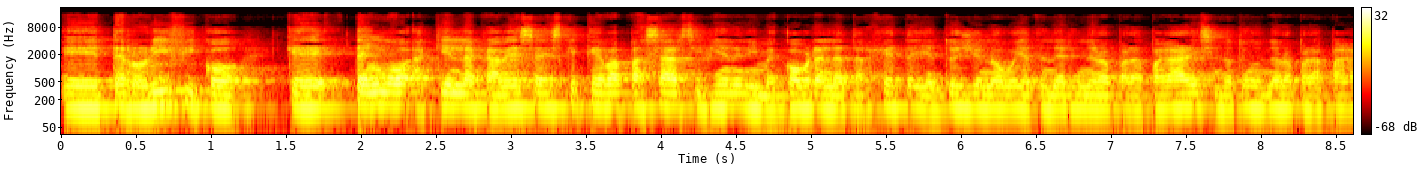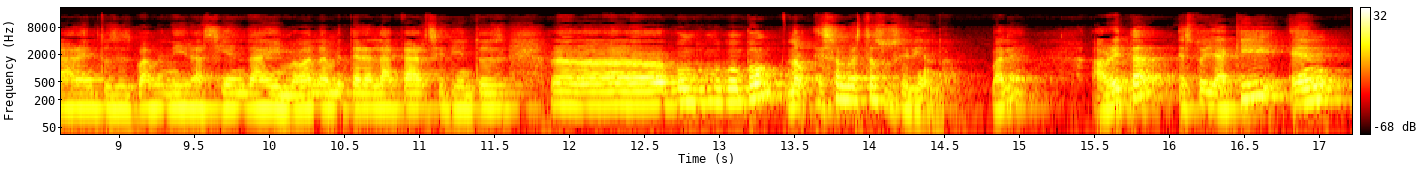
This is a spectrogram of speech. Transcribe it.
eh, terrorífico que tengo aquí en la cabeza es que qué va a pasar si vienen y me cobran la tarjeta y entonces yo no voy a tener dinero para pagar y si no tengo dinero para pagar entonces va a venir Hacienda y me van a meter a la cárcel y entonces no, eso no está sucediendo, ¿vale? Ahorita estoy aquí en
